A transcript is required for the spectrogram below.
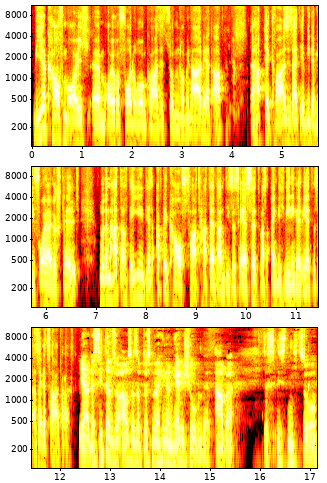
wir kaufen euch ähm, eure Forderung quasi zum Nominalwert ab dann habt ihr quasi, seid ihr wieder wie vorher gestellt. Nur dann hat auch derjenige, der es abgekauft hat, hat er dann dieses Asset, was eigentlich weniger wert ist, als er gezahlt hat. Ja, das sieht dann so aus, als ob das nur hin und her geschoben wird. Aber das ist nicht so.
